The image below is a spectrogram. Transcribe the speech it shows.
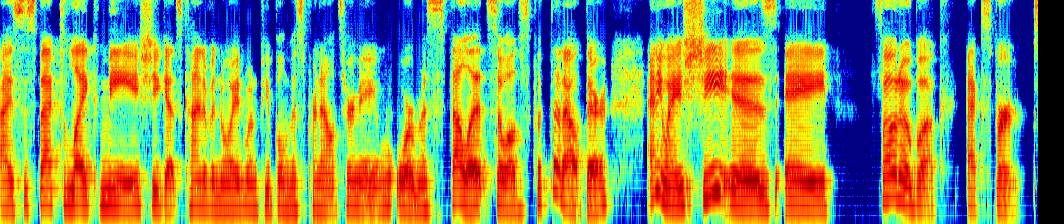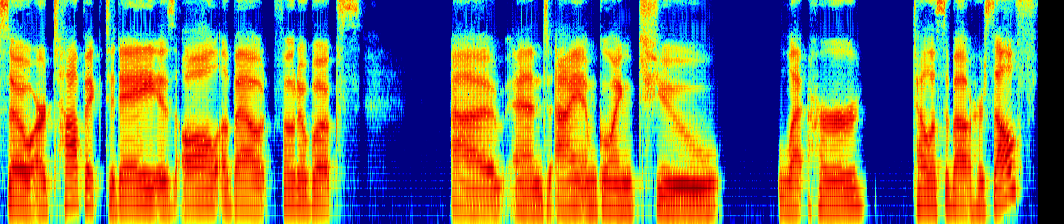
I suspect, like me, she gets kind of annoyed when people mispronounce her name or misspell it. So I'll just put that out there. Anyway, she is a photo book expert. So our topic today is all about photo books. Uh, and I am going to let her tell us about herself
